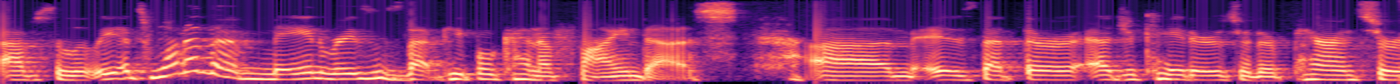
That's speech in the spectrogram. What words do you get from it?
absolutely. It's one of the main reasons that people kind of find us um, is that they're educators or their parents or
